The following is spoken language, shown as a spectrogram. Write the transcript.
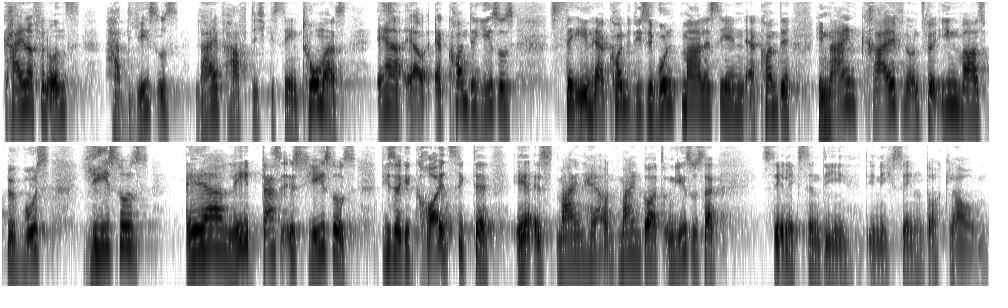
Keiner von uns hat Jesus leibhaftig gesehen. Thomas, er, er, er konnte Jesus sehen, er konnte diese Wundmale sehen, er konnte hineingreifen und für ihn war es bewusst, Jesus, er lebt, das ist Jesus, dieser gekreuzigte, er ist mein Herr und mein Gott. Und Jesus sagt, selig sind die, die nicht sehen und doch glauben.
